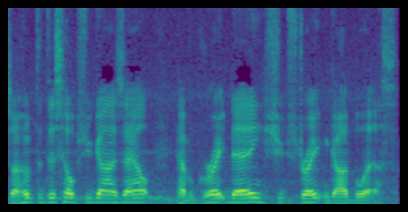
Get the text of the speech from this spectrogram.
So I hope that this helps you guys out. Have a great day, shoot straight, and God bless.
